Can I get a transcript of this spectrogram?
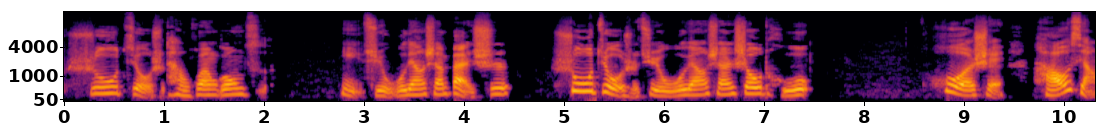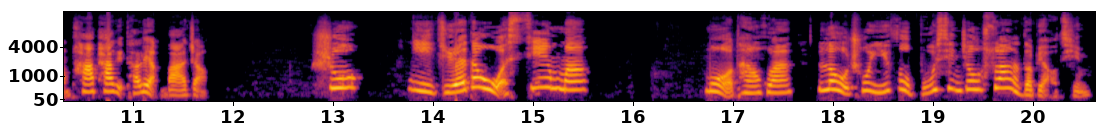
叔就是探欢公子，你去无量山拜师，叔就是去无量山收徒。祸水好想啪啪给他两巴掌。叔，你觉得我信吗？莫贪欢露出一副不信就算了的表情。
